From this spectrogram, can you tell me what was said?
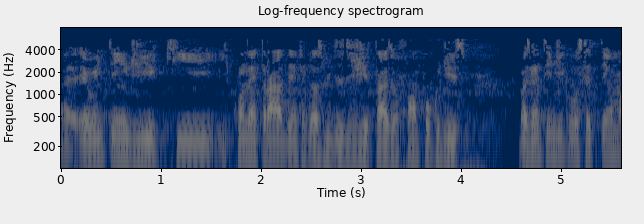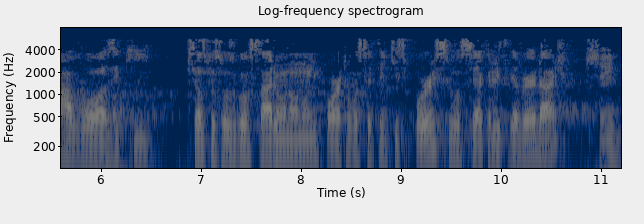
eh, eu entendi que, e quando entrar dentro das mídias digitais eu falar um pouco disso, mas eu entendi que você tem uma voz e que se as pessoas gostarem ou não, não importa, você tem que expor se você acredita que é verdade, Sim.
